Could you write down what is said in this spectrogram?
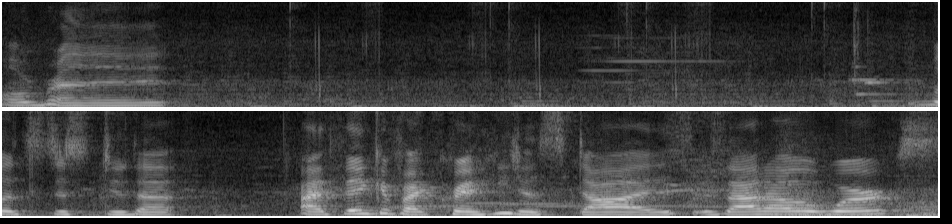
alright. Let's just do that. I think if I crit, he just dies. Is that how it works?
